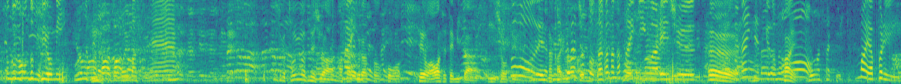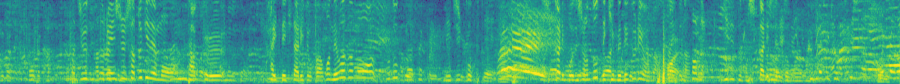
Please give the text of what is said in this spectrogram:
そこが本当強みだと思いますね。ですが富松選手は朝倉とこう手を合わせてみた印象というそうですね、まあちょっとなかなか最近は練習してないんですけども、はまあやっぱり、まあ、充実の練習した時でもタックル入ってきたりとか、まあ、寝技もすごくねじっこくて、しっかりポジション取って決めてくるようなタイプなんで、技術もしっかりしてると思います。そうです。か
